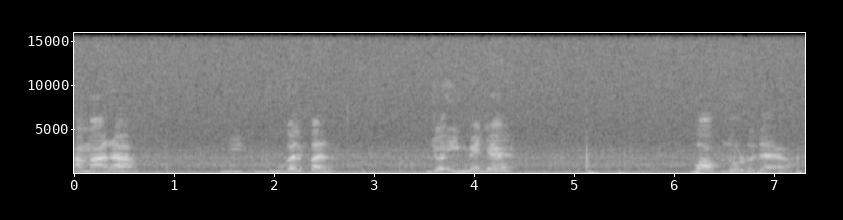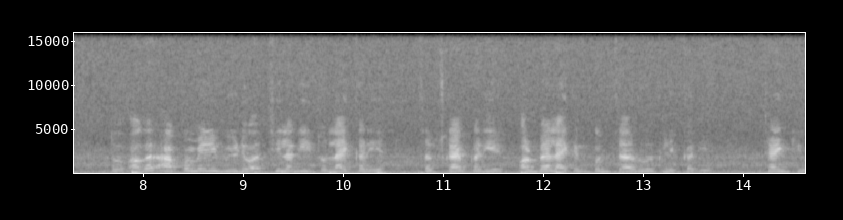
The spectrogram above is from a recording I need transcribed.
हमारा गूगल पर जो इमेज है, वो अपलोड हो जाएगा। तो अगर आपको मेरी वीडियो अच्छी लगी तो लाइक करिए सब्सक्राइब करिए और बेल आइकन को क्लिक करिए। Thank you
